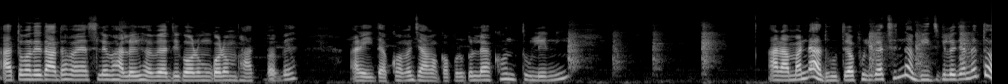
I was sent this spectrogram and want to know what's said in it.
আর তোমাদের দাদা ভাই আসলে ভালোই হবে আজ গরম গরম ভাত পাবে। আর এই দেখো আমার জামা কাপড়গুলো এখন তুলে নিই আর আমার না ধুতরা ফুল গাছের না বীজগুলো জানো তো,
